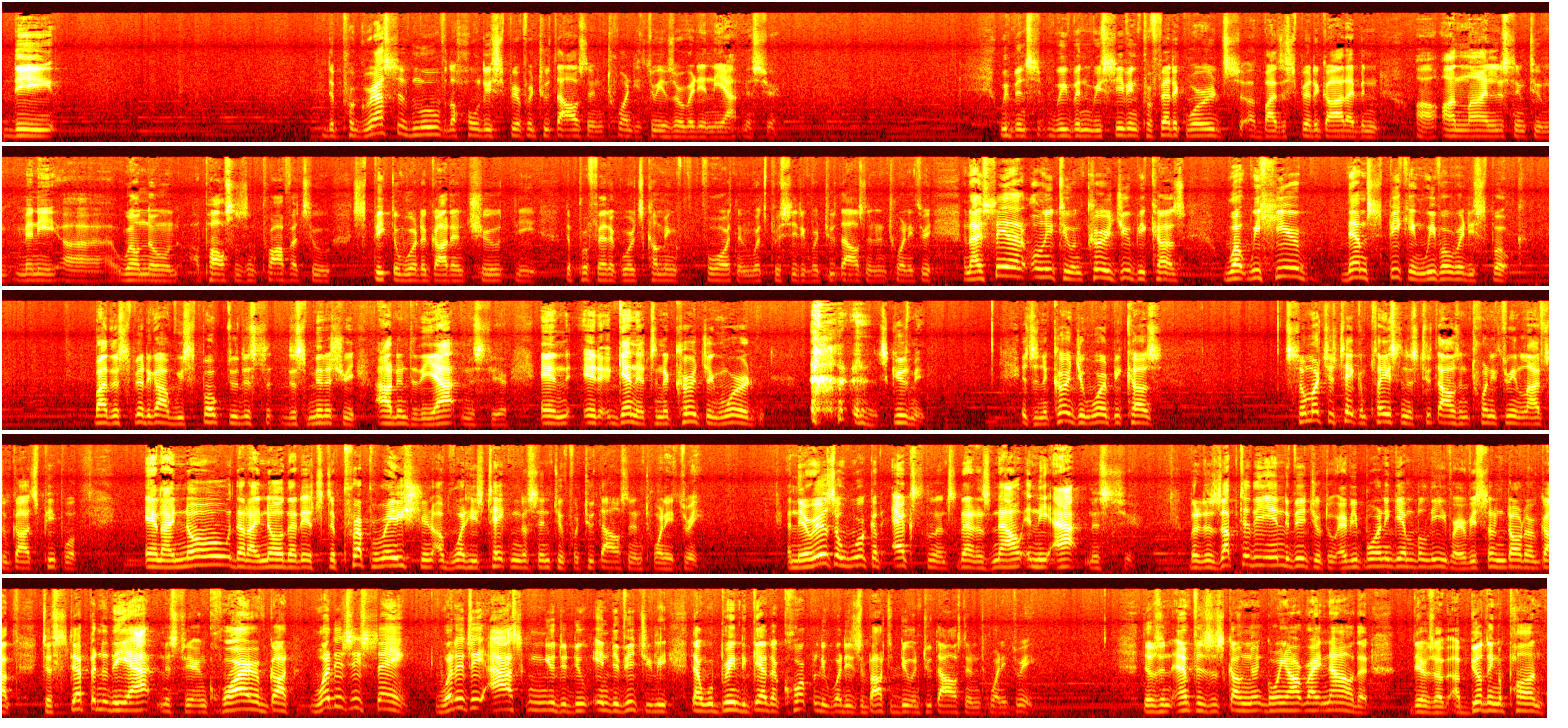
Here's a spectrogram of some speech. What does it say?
the the progressive move of the Holy Spirit for 2023 is already in the atmosphere. We've been, we've been receiving prophetic words uh, by the Spirit of God. I've been uh, online listening to many uh, well known apostles and prophets who speak the word of God in truth, the, the prophetic words coming forth and what's proceeding for 2023. And I say that only to encourage you because what we hear them speaking, we've already spoke. By the Spirit of God, we spoke through this, this ministry out into the atmosphere. And it, again, it's an encouraging word excuse me, it's an encouraging word because so much has taken place in this 2023 in the lives of God's people. And I know that I know that it's the preparation of what He's taking us into for 2023. And there is a work of excellence that is now in the atmosphere. But it is up to the individual, to every born again believer, every son and daughter of God, to step into the atmosphere, inquire of God, what is He saying? What is He asking you to do individually that will bring together corporately what He's about to do in 2023? There's an emphasis going, out right now that there's a, a building upon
